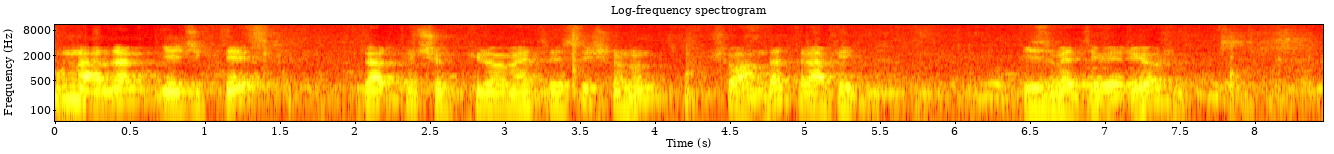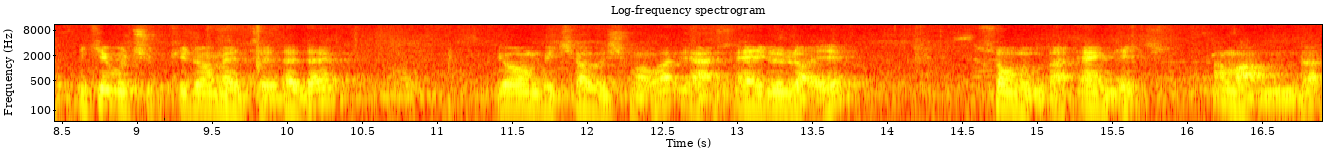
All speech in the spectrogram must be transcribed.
bunlardan gecikti. 4,5 kilometresi şunun şu anda trafik hizmeti veriyor. 2,5 kilometrede de yoğun bir çalışma var. Yani Eylül ayı sonunda en geç tamamında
